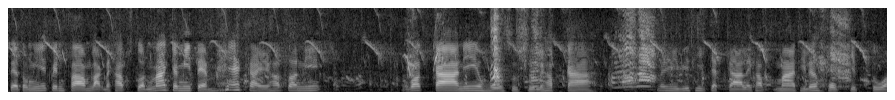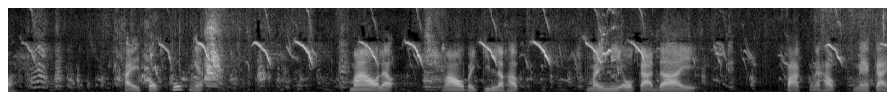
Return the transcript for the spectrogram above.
แต่ตรงนี้เป็นฟาร์มหลักนะครับ ส่วนมากจะมีแต่แม่ไก่ครับ ตอนนี้ ว่ากานี่โหสุดๆเลยครับกา ไม่มีวิธีจัดการเลยครับ มาทีละหกเจ็ดตัว ไข่ตกปุ๊บเนี่ยเมาแล้วเมาไปกินแล้วครับ ไม่มีโอกาสได้ฟักนะครับ แม่ไก่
